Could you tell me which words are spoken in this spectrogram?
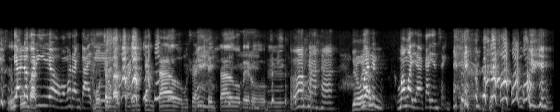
diablo corillo, vamos a arrancar. Muchos mucho han intentado, muchos han intentado, pero... Mm. bueno, Vamos allá, cállense.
